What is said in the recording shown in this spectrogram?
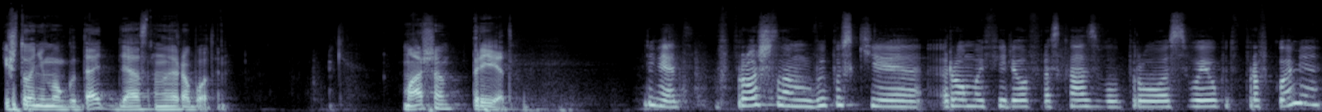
и что они могут дать для основной работы. Маша, привет! Привет. В прошлом выпуске Рома Филев рассказывал про свой опыт в правкоме,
